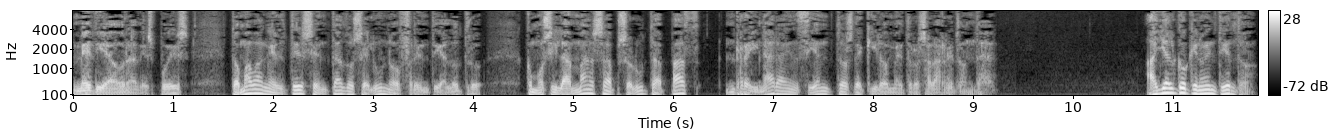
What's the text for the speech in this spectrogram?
Media hora después, tomaban el té sentados el uno frente al otro, como si la más absoluta paz reinara en cientos de kilómetros a la redonda. Hay algo que no entiendo,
